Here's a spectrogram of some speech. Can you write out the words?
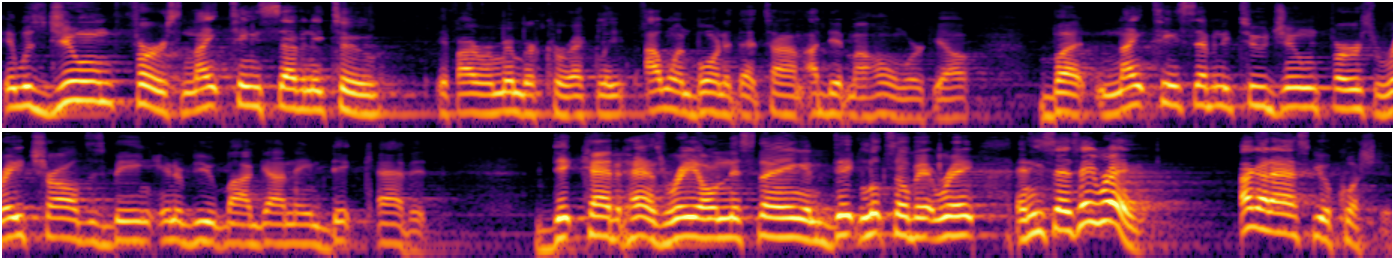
it was June 1st, 1972, if I remember correctly. I wasn't born at that time. I did my homework, y'all. But 1972, June 1st, Ray Charles is being interviewed by a guy named Dick Cavett. Dick Cavett has Ray on this thing, and Dick looks over at Ray and he says, Hey, Ray, I got to ask you a question.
